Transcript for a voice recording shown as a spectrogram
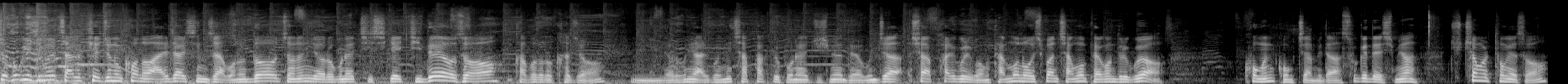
직접 호기심을 자극해주는 코너 알잘 신잡 오늘도 저는 여러분의 지식에 기대어서 가보도록 하죠. 음, 여러분이 알고 있는 잡학들 보내주시면 돼요. 문자 샵 #8910 단문 50원, 장문 100원 들고요. 콩은 공짜입니다. 소개되시면 추첨을 통해서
